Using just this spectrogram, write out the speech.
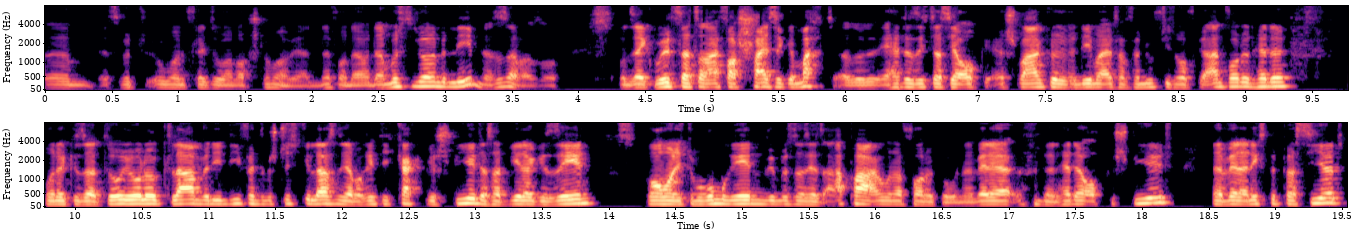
ähm, es wird irgendwann vielleicht sogar noch schlimmer werden. Ne? Von daher, und da müssen die Leute mit leben, das ist aber so. Und Zach Wilson hat es dann einfach scheiße gemacht. Also er hätte sich das ja auch ersparen können, indem er einfach vernünftig darauf geantwortet hätte und hat gesagt, so Jolo, klar haben wir die Defense im Stich gelassen, die haben richtig kacke gespielt, das hat jeder gesehen, brauchen wir nicht drum rumreden, wir müssen das jetzt abhaken und nach vorne gucken. Dann, der, dann hätte er auch gespielt, dann wäre da nichts mit passiert.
